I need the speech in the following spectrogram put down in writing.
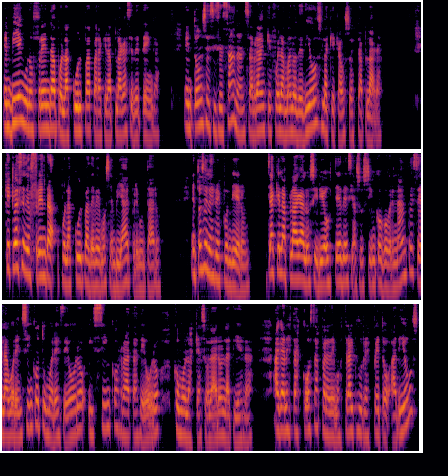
Envíen una ofrenda por la culpa para que la plaga se detenga. Entonces, si se sanan, sabrán que fue la mano de Dios la que causó esta plaga. ¿Qué clase de ofrenda por la culpa debemos enviar? preguntaron. Entonces les respondieron, ya que la plaga los hirió a ustedes y a sus cinco gobernantes, elaboren cinco tumores de oro y cinco ratas de oro como las que asolaron la tierra. Hagan estas cosas para demostrar su respeto a Dios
